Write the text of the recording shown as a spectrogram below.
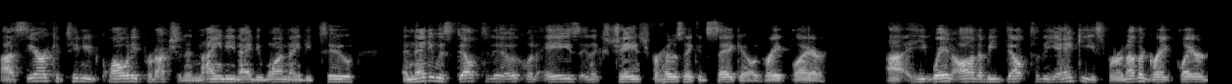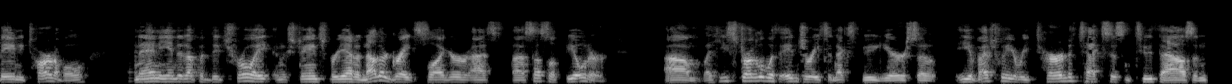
Uh, Sierra continued quality production in 90, 91, 92, and then he was dealt to the Oakland A's in exchange for Jose Canseco, a great player. Uh, he went on to be dealt to the Yankees for another great player, Danny Tartabull, and then he ended up in Detroit in exchange for yet another great slugger, uh, uh, Cecil Fielder. Um, but he struggled with injuries the next few years, so he eventually returned to Texas in 2000.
